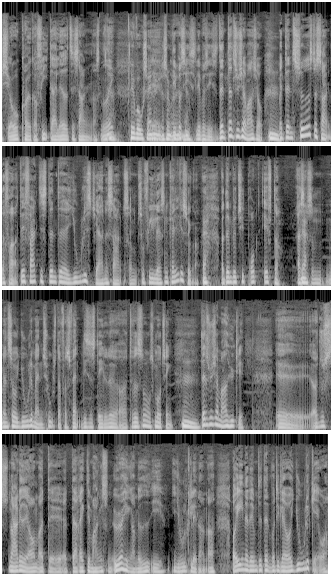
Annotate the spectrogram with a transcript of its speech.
sjove koreografi, der er lavet til sangen og sådan noget, Ja. ikke? Det er Våge Sandø, der synger Lige den, præcis, lige præcis. Den, den synes jeg er meget sjov. Mm. Men den sødeste sang derfra, det er faktisk den der julestjernesang, som Sofie Lassen Kalke synger. Ja. Og den blev tit brugt efter. Altså, Ja. som man så julemandens hus, der forsvandt lige så stille, og du ved, sådan nogle små ting. Mm. Den synes jeg er meget hyggelig. Øh, og nu snakkede jeg om, at, øh, at der er rigtig mange sådan ørehænger med i, i julekalenderen. Og, og en af dem, det er den, hvor de laver julegaver.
